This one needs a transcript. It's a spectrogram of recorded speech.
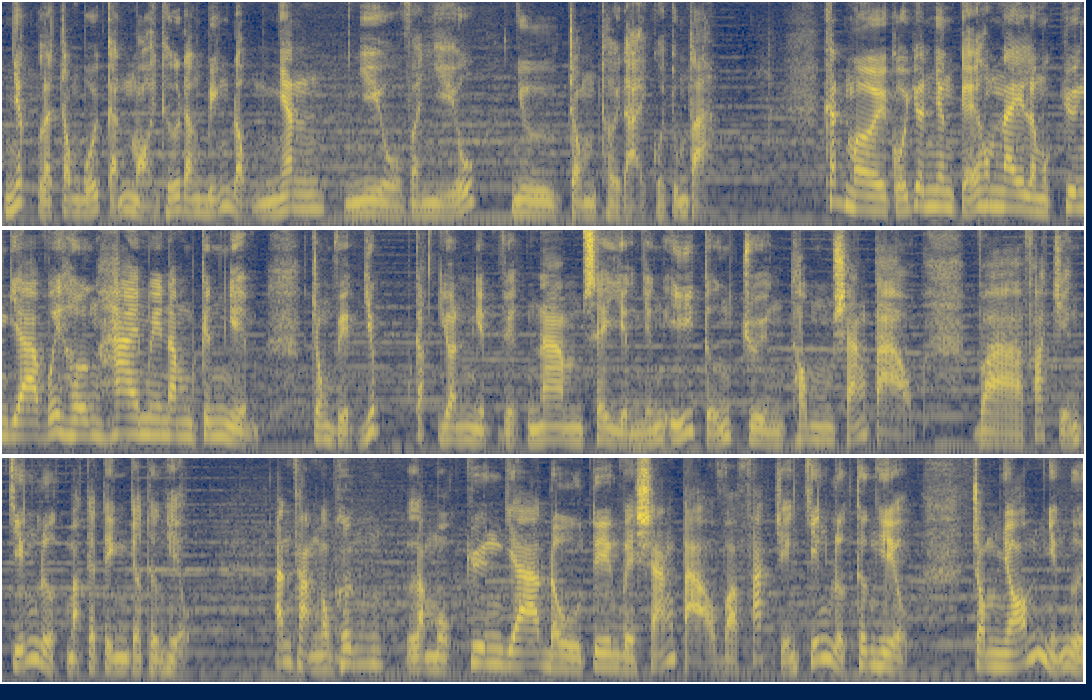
nhất là trong bối cảnh mọi thứ đang biến động nhanh, nhiều và nhiễu như trong thời đại của chúng ta. Khách mời của doanh nhân kể hôm nay là một chuyên gia với hơn 20 năm kinh nghiệm trong việc giúp các doanh nghiệp Việt Nam xây dựng những ý tưởng truyền thông sáng tạo và phát triển chiến lược marketing cho thương hiệu. Anh Phạm Ngọc Hưng là một chuyên gia đầu tiên về sáng tạo và phát triển chiến lược thương hiệu trong nhóm những người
